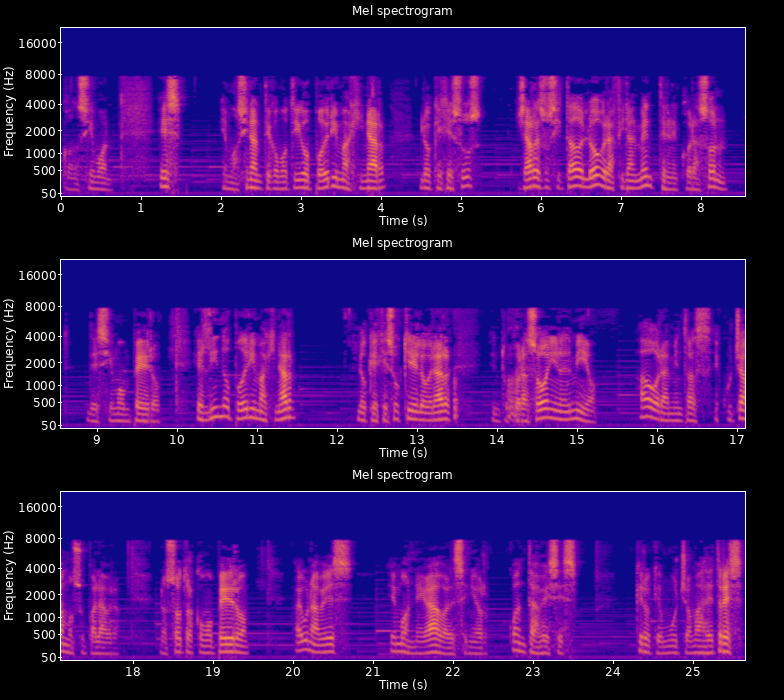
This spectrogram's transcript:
con Simón. Es emocionante, como te digo, poder imaginar lo que Jesús, ya resucitado, logra finalmente en el corazón de Simón Pedro. Es lindo poder imaginar lo que Jesús quiere lograr en tu corazón y en el mío, ahora mientras escuchamos su palabra. Nosotros como Pedro, alguna vez hemos negado al Señor. ¿Cuántas veces? Creo que mucho más de tres,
